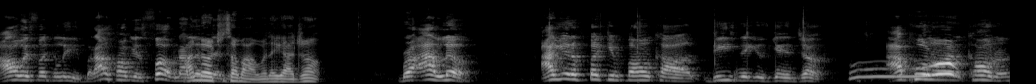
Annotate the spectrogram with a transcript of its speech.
I always fucking leave, but I was hungry as fuck when I, I know what you're talking about when they got jumped. Bro, I left. I get a fucking phone call. These niggas getting jumped. I pull around the corner,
